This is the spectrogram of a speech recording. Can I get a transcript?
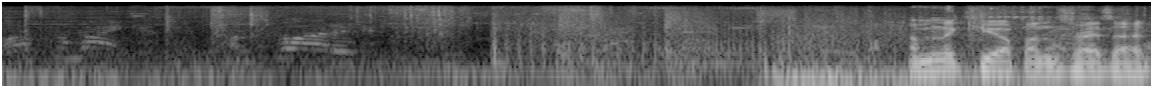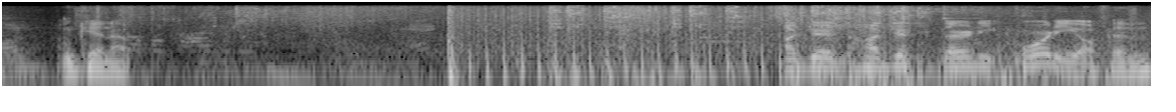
Off the mic. I'm spotted. Enemy shield. I'm gonna queue up on this right side. I'm queuing up. 100, 130, 40 off him.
